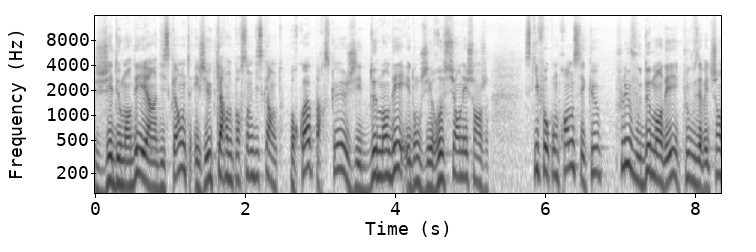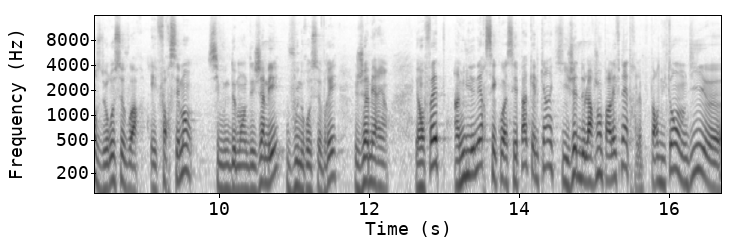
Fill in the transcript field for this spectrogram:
j'ai demandé un discount et j'ai eu 40% de discount. Pourquoi? Parce que j'ai demandé et donc j'ai reçu en échange. Ce qu'il faut comprendre, c'est que plus vous demandez, plus vous avez de chances de recevoir. Et forcément, si vous ne demandez jamais, vous ne recevrez jamais rien. Et en fait, un millionnaire, c'est quoi? C'est pas quelqu'un qui jette de l'argent par les fenêtres. La plupart du temps, on me dit, euh,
